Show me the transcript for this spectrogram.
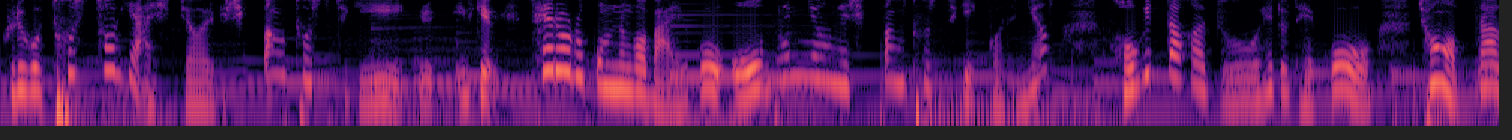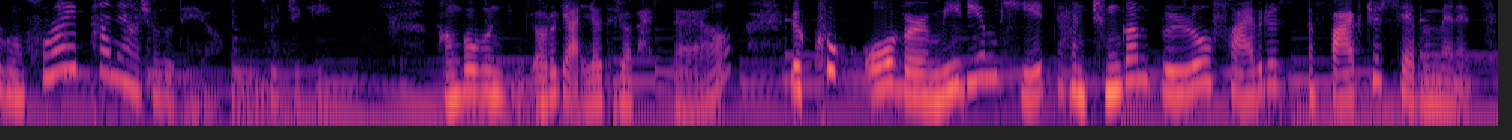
그리고 토스터기 아시죠? 이렇게 식빵 토스트기 이렇게 세로로 꼽는 거 말고 오븐형의 식빵 토스트기 있거든요. 거기다가도 해도 되고 정 없다 그럼 후라이팬에 하셔도 돼요. 솔직히. 방법은 좀 여러 개 알려드려 봤어요. 그리고 cook over medium heat 한 중간 불로 5 to, 5 to 7 minutes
